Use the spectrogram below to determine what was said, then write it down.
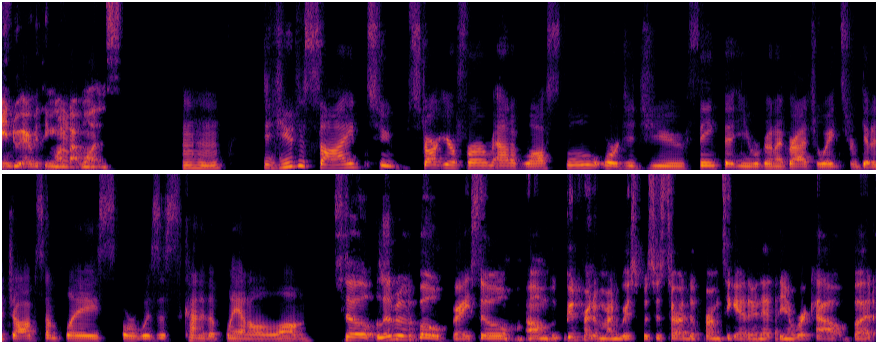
and do everything all at once. Mm-hmm. Did you decide to start your firm out of law school or did you think that you were going to graduate to get a job someplace or was this kind of the plan all along so a little bit of both, right? So um, a good friend of mine, we were supposed to start the firm together and that didn't work out. But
